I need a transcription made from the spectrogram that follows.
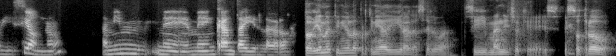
visión, ¿no? A mí me, me, encanta ir, la verdad. Todavía no he tenido la oportunidad de ir a la selva. Sí, me han dicho que es, es otro,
